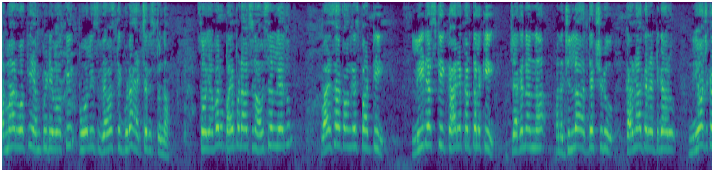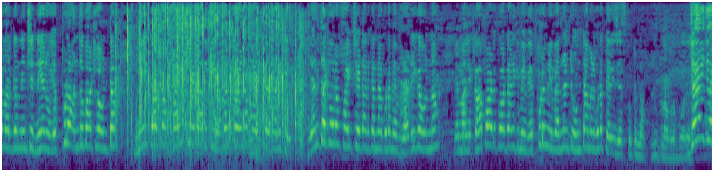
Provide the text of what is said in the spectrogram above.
ఎంఆర్ఓకి ఎంపీడీఓకి పోలీసు వ్యవస్థకి కూడా హెచ్చరిస్తున్నాం. సో ఎవరు భయపడాల్సిన అవసరం లేదు. వైఎస్ఆర్ కాంగ్రెస్ పార్టీ లీడర్స్కి కార్యకర్తలకి జగనన్న మన జిల్లా అధ్యక్షుడు కరుణాకర్ రెడ్డి గారు నియోజకవర్గం నుంచి నేను ఎప్పుడూ అందుబాటులో ఉంటాం. మీకోసం ఫైట్ చేయడానికి ఎవరితో అయినా ఫైట్ చేయడానికి ఎంత దూరం ఫైట్ చేయడానికన్నా కూడా మేము రెడీగా ఉన్నాం. మిమ్మల్ని కాపాడుకోవడానికి మేము ఎప్పుడు మీ వెన్నంటి ఉంటామని కూడా తెలియజేసుకుంటున్నాం. జై జై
